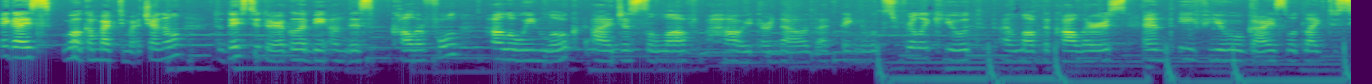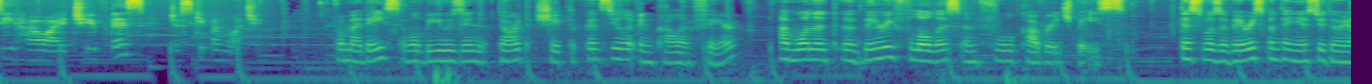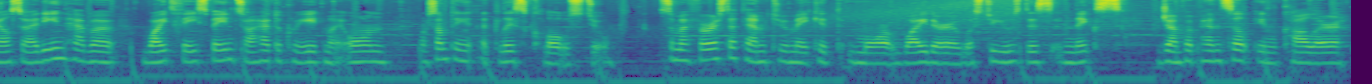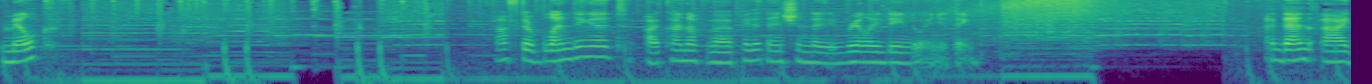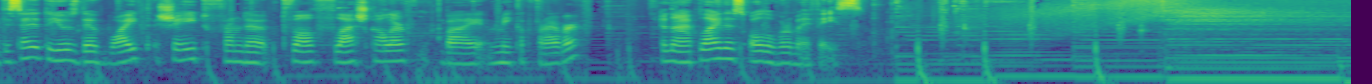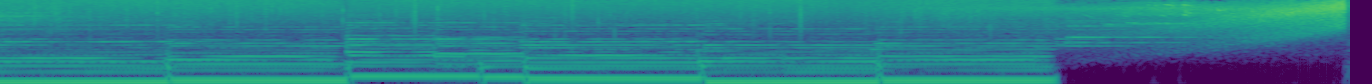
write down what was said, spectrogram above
Hey guys, welcome back to my channel. Today's tutorial gonna be on this colorful Halloween look. I just love how it turned out. I think it looks really cute. I love the colors. And if you guys would like to see how I achieved this, just keep on watching. For my base, I will be using Tarte Shape Tape Concealer in color Fair. I wanted a very flawless and full coverage base. This was a very spontaneous tutorial, so I didn't have a white face paint, so I had to create my own or something at least close to. So my first attempt to make it more wider was to use this NYX Jumbo pencil in color Milk. After blending it, I kind of uh, paid attention that it really didn't do anything. And then I decided to use the white shade from the 12 Flash color by Makeup Forever. And I apply this all over my face.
